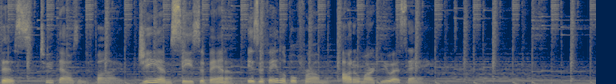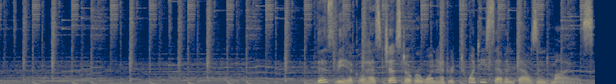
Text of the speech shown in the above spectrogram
This 2005 GMC Savana is available from Auto Mart USA. This vehicle has just over 127,000 miles.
